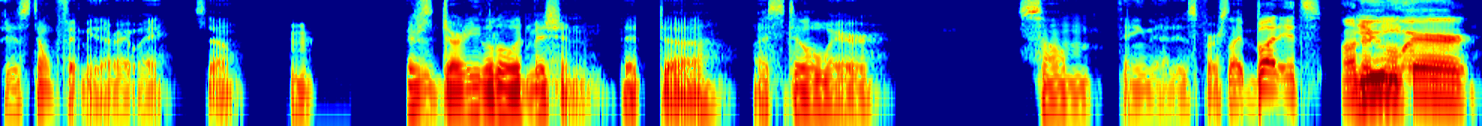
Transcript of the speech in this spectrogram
they just don't fit me the right way. So Hmm. there's a dirty little admission that uh, I still wear something that is First Lite, but it's underneath. You wear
